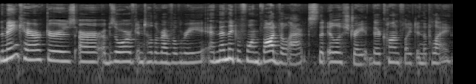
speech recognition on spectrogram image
The main characters are absorbed until the revelry, and then they perform vaudeville acts that illustrate their conflict in the play.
